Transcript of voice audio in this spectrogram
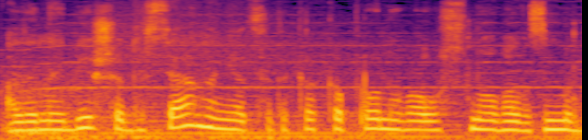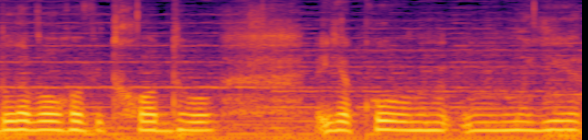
Але найбільше досягнення це така капронова основа з меблевого відходу, яку мої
